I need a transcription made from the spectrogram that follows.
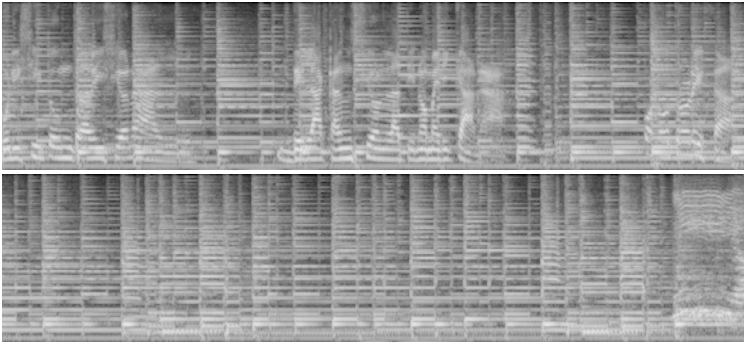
Guricito, un tradicional de la canción latinoamericana. Por otra oreja. Niño,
